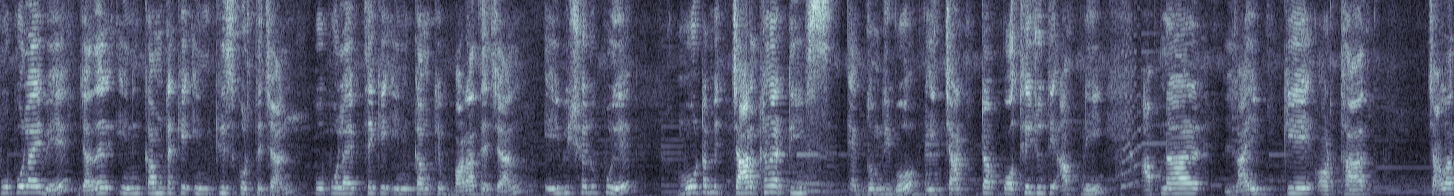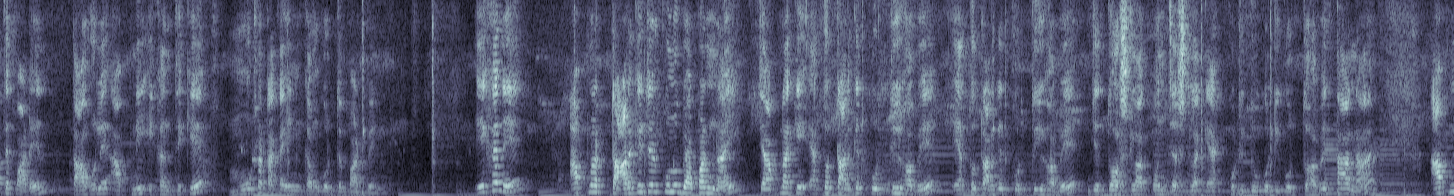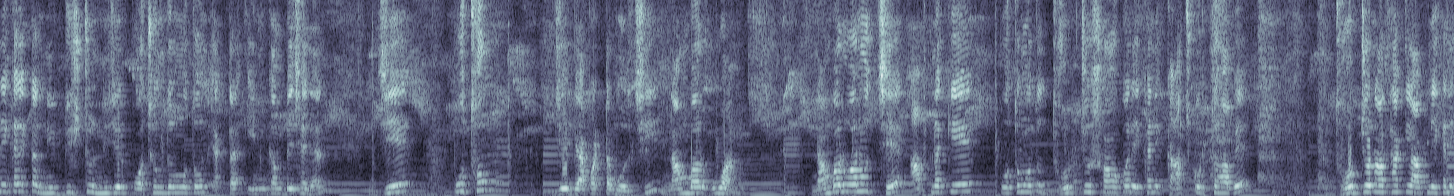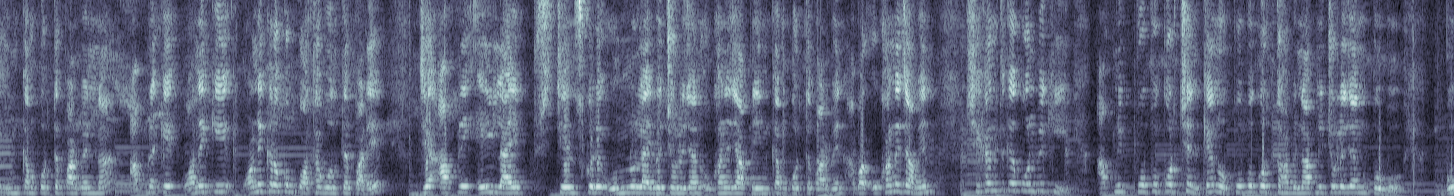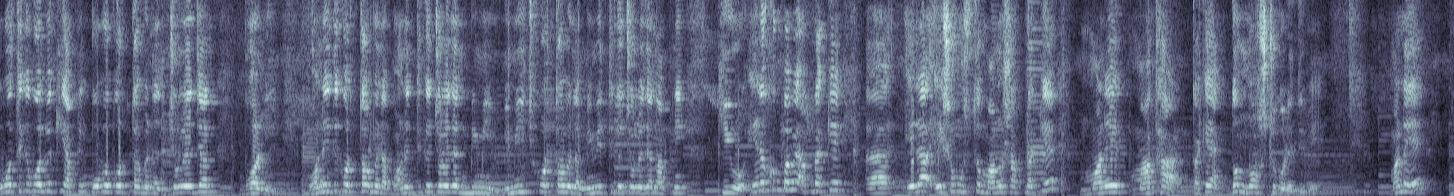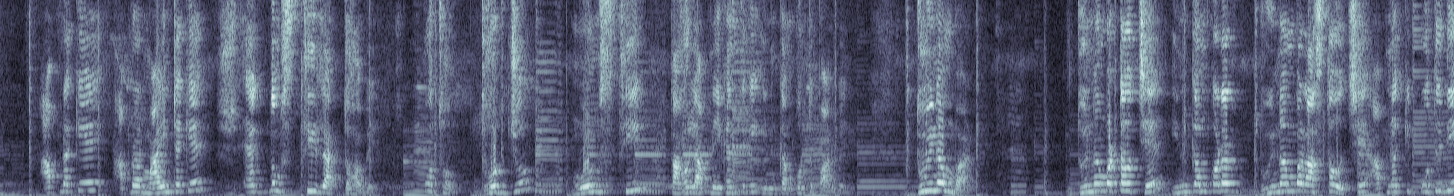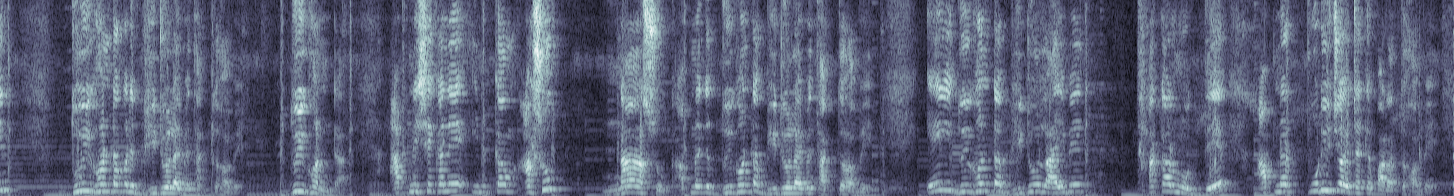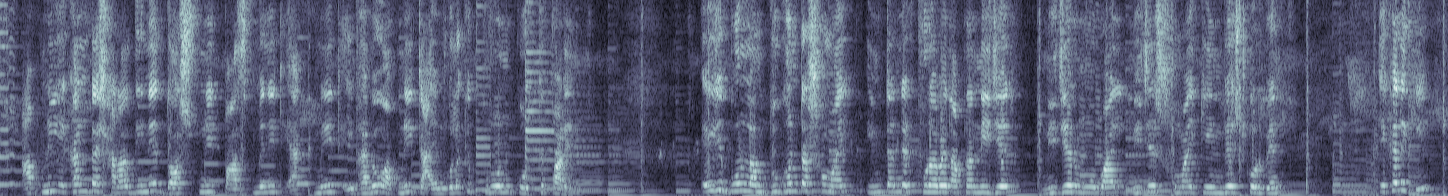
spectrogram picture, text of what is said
পোপো লাইভে যাদের ইনকামটাকে ইনক্রিজ করতে চান পোপো লাইভ থেকে ইনকামকে বাড়াতে চান, এই বিষয়ের উপরে মোট আমি চারখানা টিপস একদম দিব। এই চারটা পথে যদি আপনি আপনার লাইভকে অর্থাৎ চালাতে পারেন, তাহলে আপনি এখান থেকে মোটা টাকা ইনকাম করতে পারবেন। এখানে আপনার টার্গেটের কোনো ব্যাপার নাই যে আপনাকে এত টার্গেট করতেই হবে, এত টার্গেট করতেই হবে যে দশ লাখ, পঞ্চাশ লাখ, এক কোটি, দু কোটি করতে হবে, তা না। আপনি এখানে একটা নির্দিষ্ট নিজের পছন্দের মতন একটা ইনকাম বেছে নেন, যে প্রথম যে ব্যাপারটা বলছি নাম্বার ওয়ান নাম্বার ওয়ান হচ্ছে আপনাকে প্রথমত ধৈর্য সহকারে এখানে কাজ করতে হবে। ধৈর্য না থাকলে আপনি এখানে ইনকাম করতে পারবেন না। আপনাকে অনেকে অনেক রকম কথা বলতে পারে যে আপনি এই লাইভ চেঞ্জ করে অন্য লাইভে চলে যান, ওখানে যে আপনি ইনকাম করতে পারবেন, আবার ওখানে যাবেন, সেখান থেকে বলবে কি, আপনি পোপো করছেন কেন? পোপো করতে হবে না, আপনি চলে যান বোবো। বোবো থেকে বলবে কি, আপনি বোবো করতে হবে না, চলে যান ভনি। ভনিতে করতে হবে না, ভনির থেকে চলে যান মিমি। মিমি করতে হবে না, মিমির থেকে চলে যান আপনি কিও। এরকমভাবে আপনাকে এরা এই সমস্ত মানুষ আপনাকে মানে মাথা তাকে একদম নষ্ট করে দিবে। মানে আপনাকে, আপনার মাইন্ডটাকে একদম স্থির রাখতে হবে। প্রথম, ধৈর্য, মন স্থির, তাহলে আপনি এখান থেকে ইনকাম করতে পারবেন। দুই নাম্বার, দুই নাম্বারটা হচ্ছে ইনকাম করার দুই নাম্বার রাস্তা হচ্ছে, আপনাকে প্রতিদিন দুই ঘণ্টা করে ভিডিও লাইভে থাকতে হবে। দুই ঘণ্টা। আপনি সেখানে ইনকাম আসুক, না আসুক, আপনাকে দুই ঘণ্টা ভিডিও লাইভে থাকতে হবে। এই দুই ঘণ্টা ভিডিও লাইভে থাকার মধ্যে আপনার পরিচয়টাকে বাড়াতে হবে। আপনি এখানটা সারাদিনে দশ মিনিট, পাঁচ মিনিট, এক মিনিট, এইভাবেও আপনি টাইমগুলোকে পূরণ করতে পারেন। এই যে বললাম, দু ঘণ্টা সময়, ইন্টারনেট ফুরাবেন আপনার নিজের নিজের মোবাইল, নিজের সময়কে ইনভেস্ট করবেন। এখানে কি?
